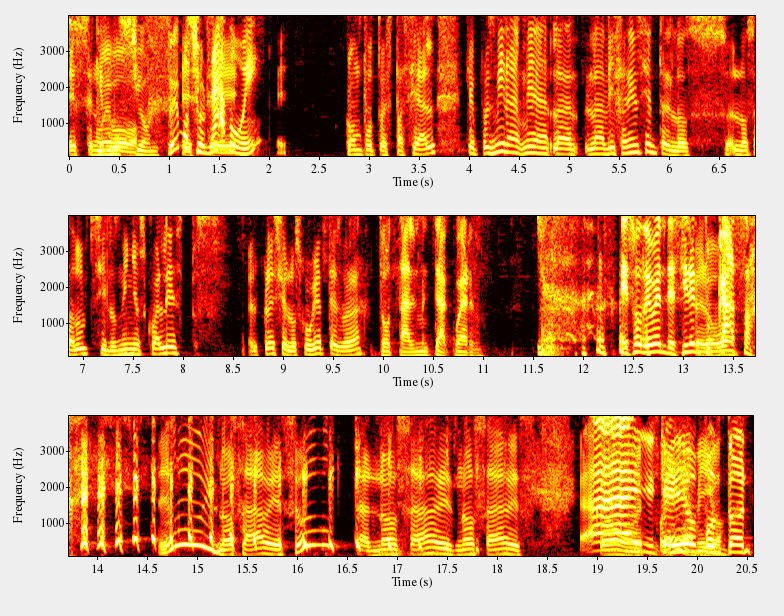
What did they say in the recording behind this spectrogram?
este Qué nuevo emoción. Estoy emocionado, ¿eh? cómputo espacial, que pues mira, mira, la, la diferencia entre los, los adultos y los niños, ¿cuál es? Pues el precio de los juguetes, ¿verdad? Totalmente de acuerdo. Eso deben decir en tu bueno. casa. Uy, no sabes, no sabes, no sabes. Ay, fue, querido amigo? Pontón.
